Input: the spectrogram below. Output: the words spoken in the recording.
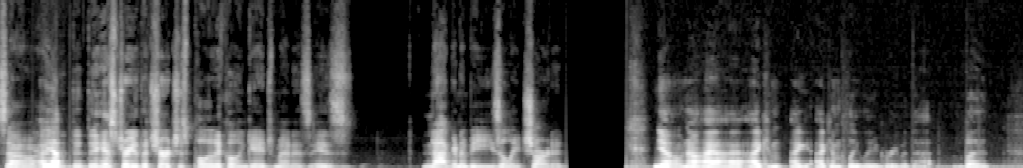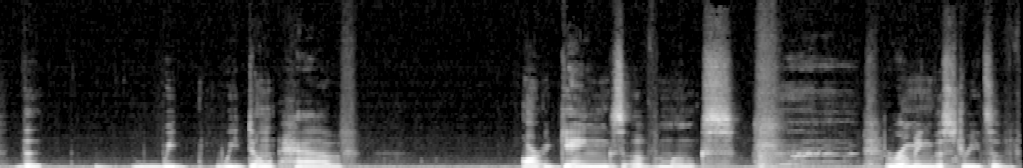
So I- Yeah. the, the history of the church's political engagement is is not going to be easily charted. No, no, I, I, I can, I, I completely agree with that. But the we we don't have our gangs of monks roaming the streets of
